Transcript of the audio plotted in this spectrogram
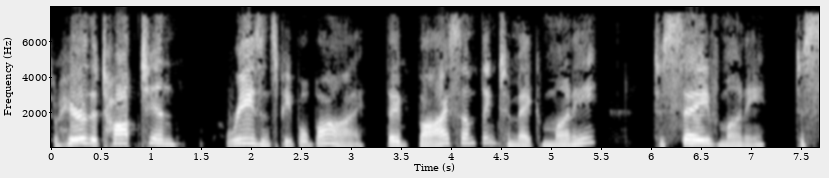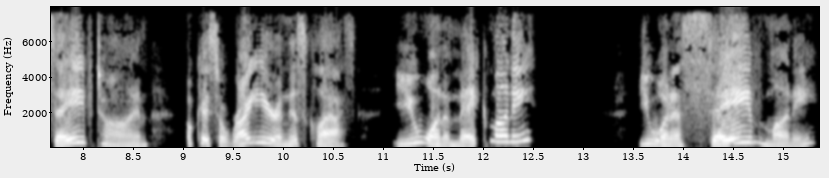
So here are the top 10 reasons people buy. They buy something to make money, to save money, to save time. Okay, so right here in this class, you want to make money, you want to save money,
